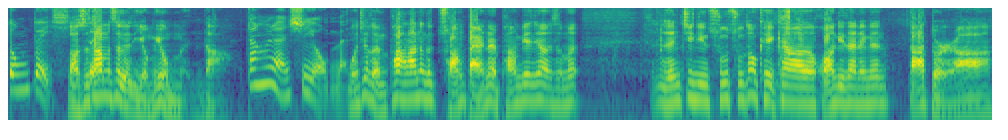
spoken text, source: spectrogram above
东对西。老师，他们这个有没有门的？当然是有门。我就很怕他那个床摆那旁边像什么人进进出出都可以看到皇帝在那边打盹儿啊，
